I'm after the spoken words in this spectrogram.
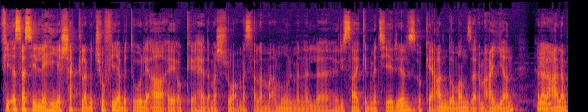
في قصص اللي هي شكلها بتشوفيها بتقولي آه إيه okay هذا مشروع مثلا معمول من ال recycled materials okay عنده منظر معين. هلا العالم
